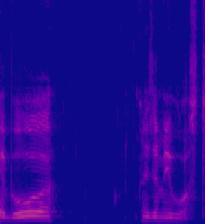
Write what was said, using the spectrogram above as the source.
Capa é boa, mas é meio bosta.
